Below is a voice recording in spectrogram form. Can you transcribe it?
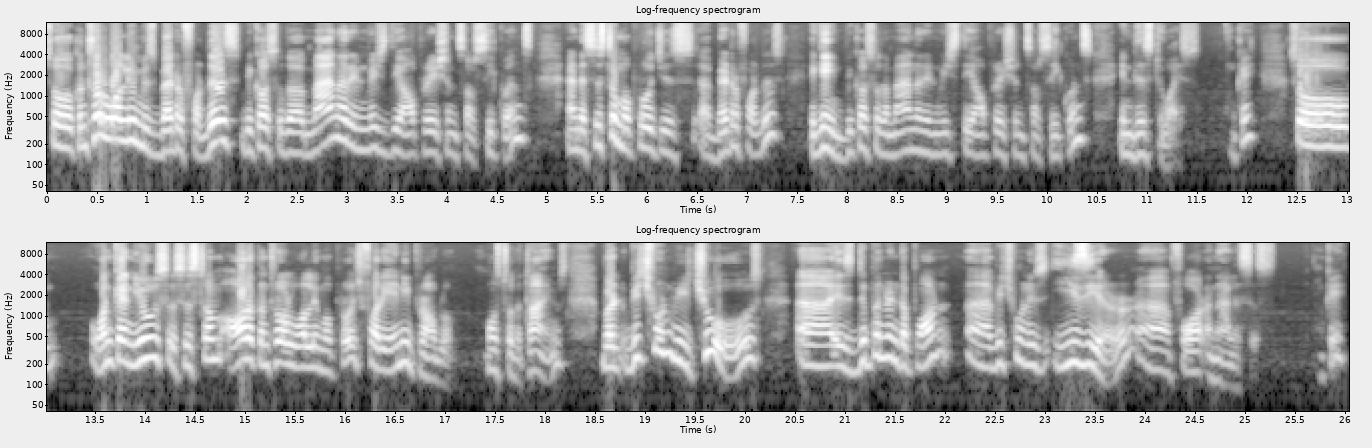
So, control volume is better for this because of the manner in which the operations are sequenced and a system approach is uh, better for this again because of the manner in which the operations are sequenced in this device. Okay. So, one can use a system or a control volume approach for any problem most of the times, but which one we choose uh, is dependent upon uh, which one is easier uh, for analysis okay.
